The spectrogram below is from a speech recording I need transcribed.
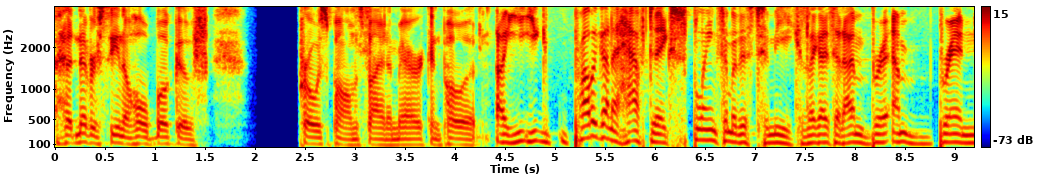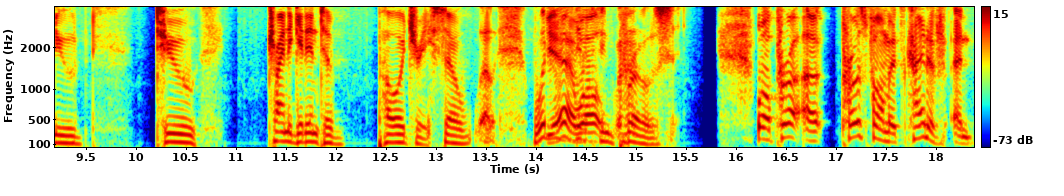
had never seen a whole book of prose poems by an American poet. Uh, you, you're probably gonna have to explain some of this to me because, like I said, I'm br- I'm brand new to trying to get into poetry. So, uh, what is Yeah, well- in prose? Well, pro, uh, prose poem, it's kind of an,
